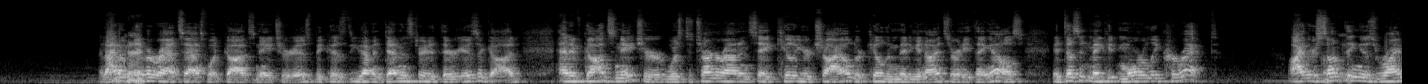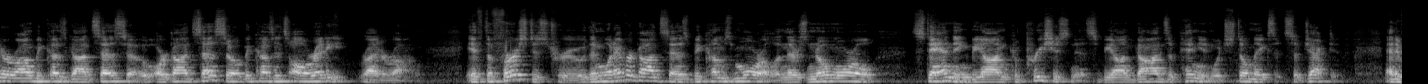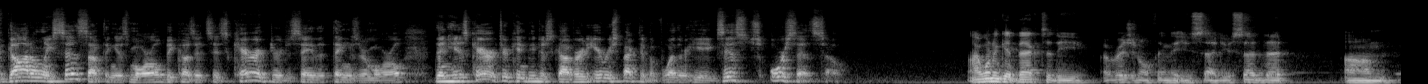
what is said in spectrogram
And I don't Okay. give a rat's ass what God's nature is because you haven't demonstrated there is a God. And if God's nature was to turn around and say, kill your child or kill the Midianites or anything else, it doesn't make it morally correct. Either something is right or wrong because God says so, or God says so because it's already right or wrong. If the first is true, then whatever God says becomes moral, and there's no moral standing beyond capriciousness, beyond God's opinion, which still makes it subjective. And if God only says something is moral because it's his character to say that things are moral, then his character can be discovered irrespective of whether he exists or says so. I want to get back to the original thing that you said. You said that, um,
